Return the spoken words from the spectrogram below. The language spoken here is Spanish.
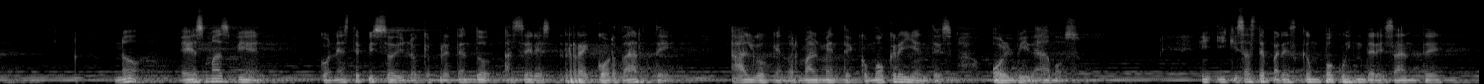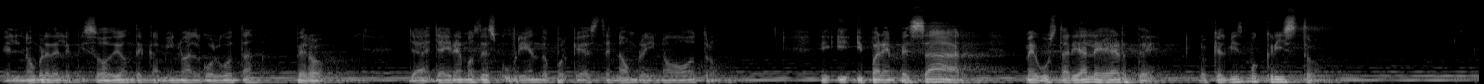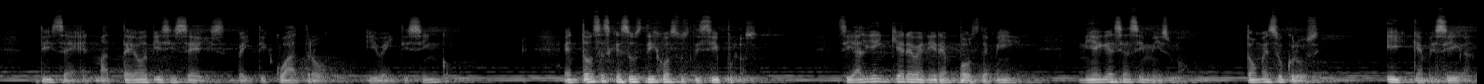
No, es más bien con este episodio lo que pretendo hacer es recordarte algo que normalmente como creyentes olvidamos. Y, quizás te parezca un poco interesante el nombre del episodio, de Camino al Golgota, pero ya, ya iremos descubriendo por qué este nombre y no otro. y para empezar, me gustaría leerte lo que el mismo Cristo dice en Mateo 16, 24 y 25. Entonces Jesús dijo a sus discípulos, si alguien quiere venir en pos de mí, niéguese a sí mismo, tome su cruz y que me siga,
